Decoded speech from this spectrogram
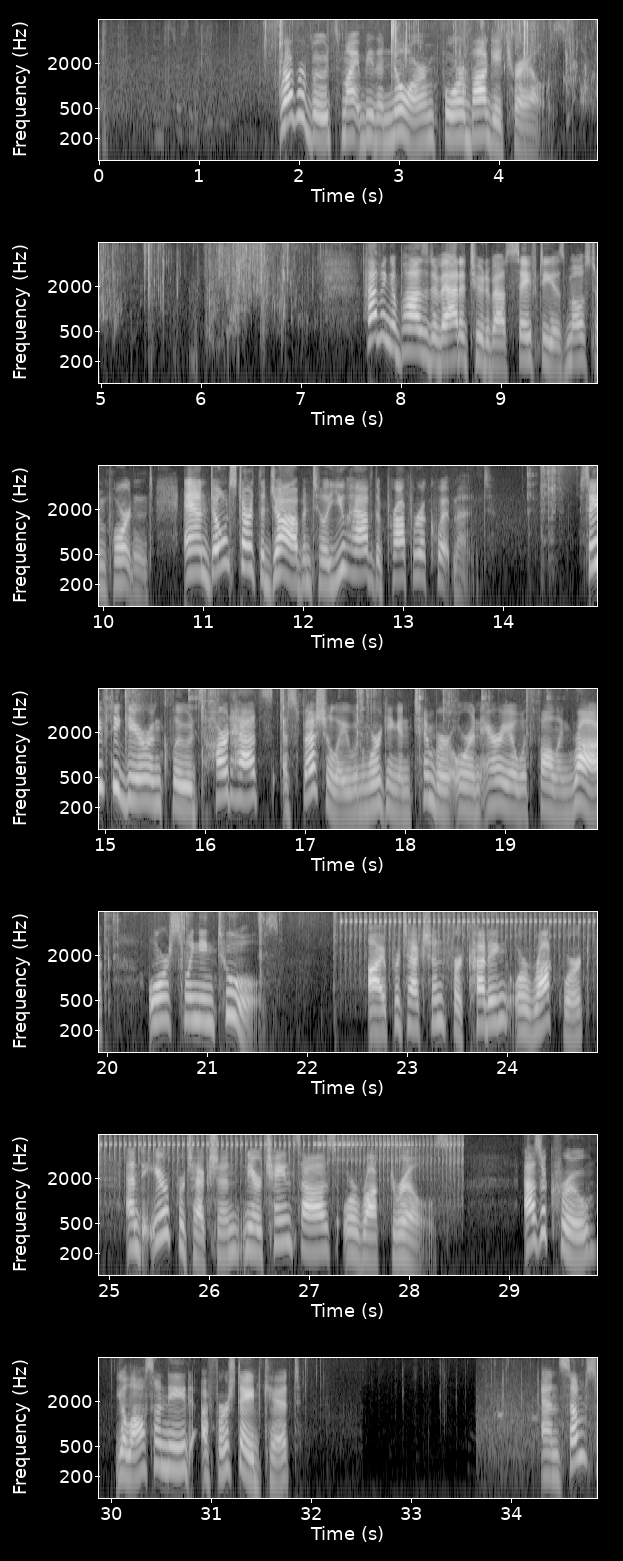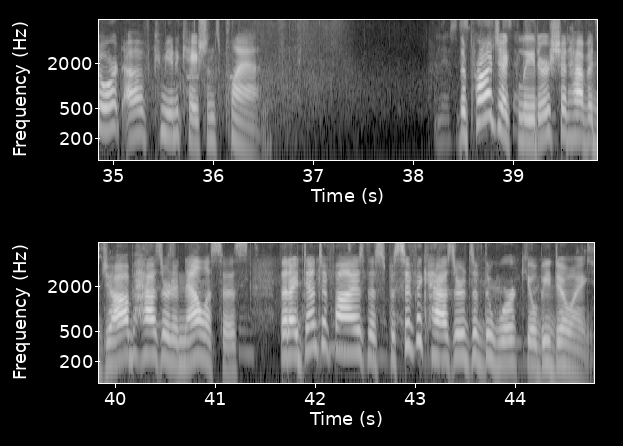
Rubber boots might be the norm for boggy trails. Having a positive attitude about safety is most important, and don't start the job until you have the proper equipment. Safety gear includes hard hats, especially when working in timber or an area with falling rock, or swinging tools eye protection for cutting or rock work, and ear protection near chainsaws or rock drills. As a crew, you'll also need a first aid kit and some sort of communications plan. The project leader should have a job hazard analysis that identifies the specific hazards of the work you'll be doing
